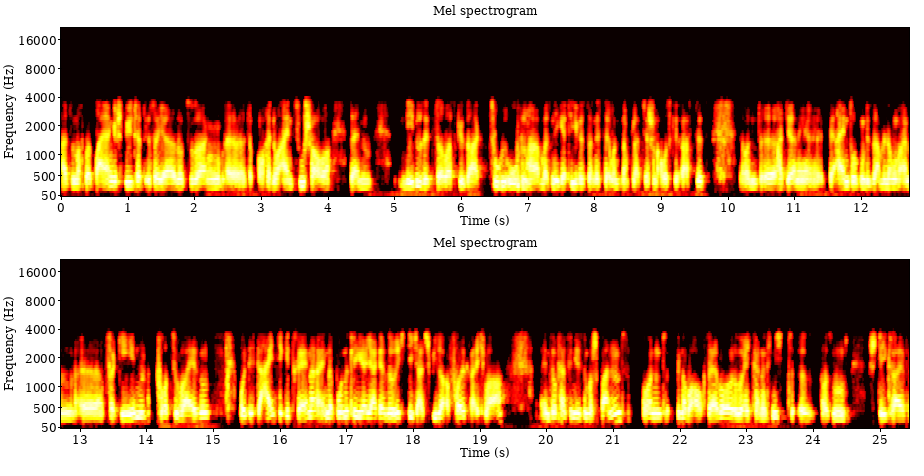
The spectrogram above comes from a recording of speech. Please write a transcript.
als er noch bei Bayern gespielt hat, ist er ja sozusagen, äh, da braucht er nur einen Zuschauer seinem Nebensitzer was gesagt, zugerufen haben, was Negatives, dann ist er unten am Platz ja schon ausgerastet und äh, hat ja eine beeindruckende Sammlung an äh, Vergehen vorzuweisen und ist der einzige Trainer in der Bundesliga, ja, der so richtig als Spieler erfolgreich war. Insofern finde ich es immer spannend und bin aber auch selber, also ich kann jetzt nicht äh, aus dem Stegreif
